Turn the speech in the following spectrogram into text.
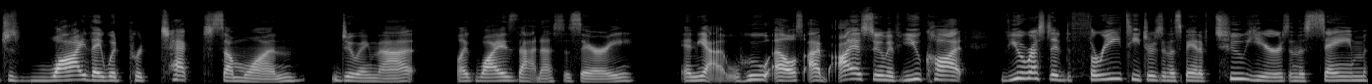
just why they would protect someone doing that. Like why is that necessary? And yeah, who else? I I assume if you caught if you arrested 3 teachers in the span of 2 years in the same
